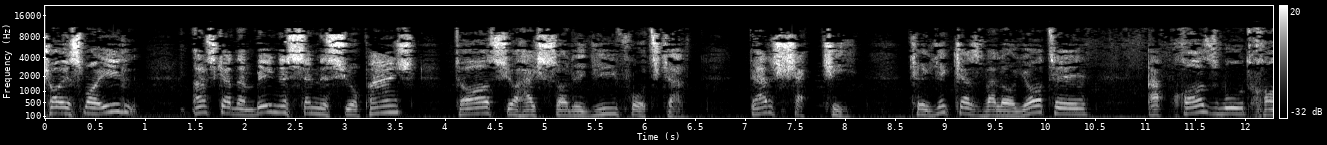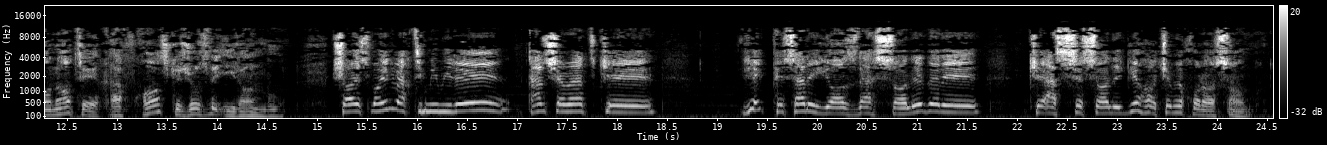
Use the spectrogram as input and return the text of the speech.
شاه اسماعیل ارز کردم بین سن سی و پنج تا سی و هشت سالگی فوت کرد. در شکی که یکی از ولایات قفقاز بود خانات قفقاز که جزو ایران بود. شاه اسماعیل وقتی میمیره قرض شود که یک پسر یازده ساله داره که از سه سالگی حاکم خراسان بود.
